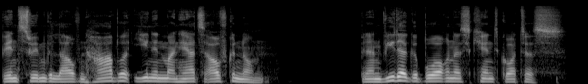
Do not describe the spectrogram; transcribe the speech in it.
bin zu ihm gelaufen, habe ihn in mein Herz aufgenommen, bin ein wiedergeborenes Kind Gottes.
